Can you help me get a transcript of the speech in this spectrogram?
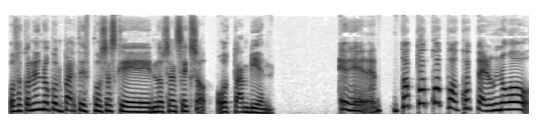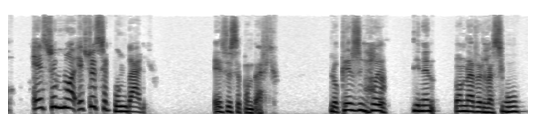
o sea, con él no compartes cosas que no sean sexo o también. Eh, poco a poco, pero no, eso no, eso es secundario. Eso es secundario. Lo que es tienen una relación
